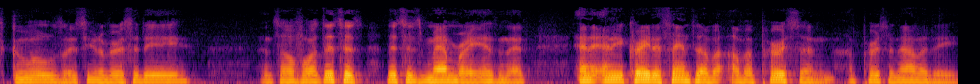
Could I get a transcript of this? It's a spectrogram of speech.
school, this university, and so forth. This is this is memory, isn't it? And and you create a sense of a, of a person, a personality.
